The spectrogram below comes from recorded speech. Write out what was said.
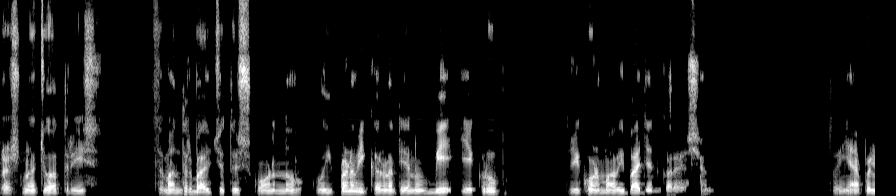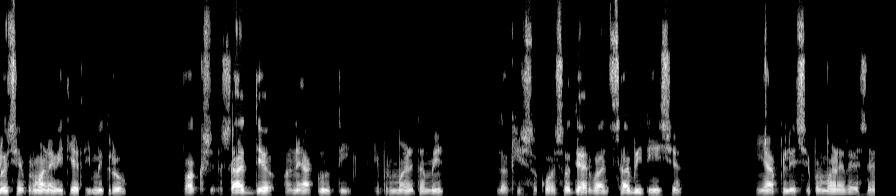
પ્રશ્ન ચોત્રીસ. સમાંતર બાજુ ચતુષ્કોણનો કોઈ પણ વિકર્ણ તેનું બે એકરૂપ ત્રિકોણમાં વિભાજન કરે છે. તો અહીંયા આપેલો છે પ્રમાણે વિદ્યાર્થી મિત્રો, પક્ષ, સાધ્ય અને આકૃતિ એ પ્રમાણે તમે લખી શકો છો. ત્યારબાદ સાબિતી છે, અહીંયા આપેલી છે પ્રમાણે રહેશે.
